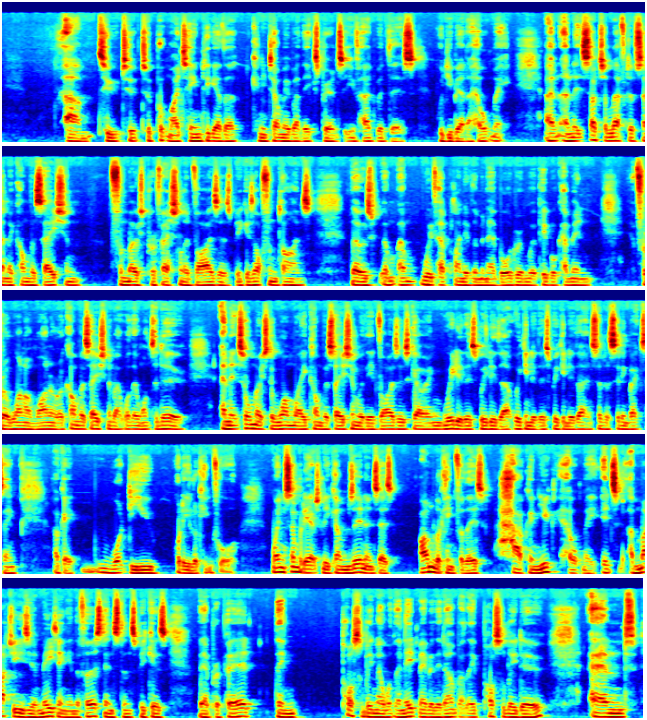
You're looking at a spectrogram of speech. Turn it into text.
um, to, to, to put my team together. Can you tell me about the experience that you've had with this? Would you be able to help me? And, and it's such a left of center conversation for most professional advisors because oftentimes those, and, and we've had plenty of them in our boardroom where people come in for a one-on-one or a conversation about what they want to do and it's almost a one-way conversation with the advisors going we do this we do that we can do this we can do that instead of sitting back saying okay what do you what are you looking for? When somebody actually comes in and says i'm looking for this how can you help me? It's a much easier meeting in the first instance because they're prepared they possibly know what they need maybe they don't but they possibly do. And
